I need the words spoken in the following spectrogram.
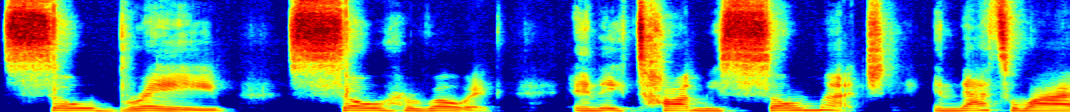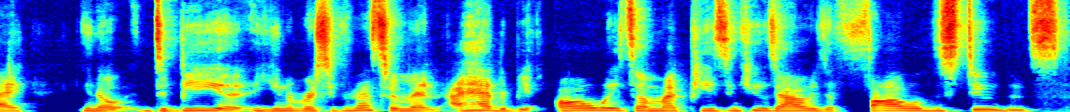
so brave, so heroic, and they taught me so much. And that's why, you know, to be a university professor meant I had to be always on my P's and Q's. I always had to follow the students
